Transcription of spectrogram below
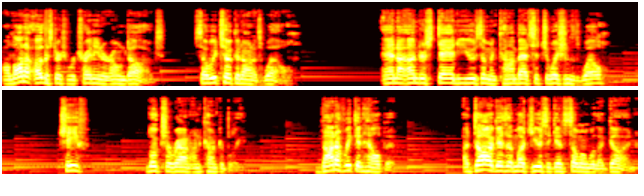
a lot of other districts were training their own dogs, so we took it on as well. And I understand you use them in combat situations as well? Chief looks around uncomfortably. Not if we can help it. A dog isn't much use against someone with a gun,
